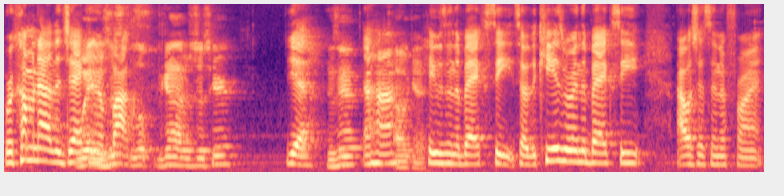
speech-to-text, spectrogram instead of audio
we're coming out of the Jack Wait, in the Box. the the guy was just here? Yeah. Is it? Uh huh. Okay. He was in the back seat. So the kids were in the back seat. I was just in the front.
